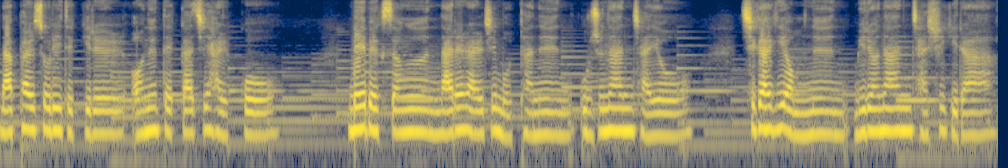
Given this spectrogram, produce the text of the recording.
나팔 소리 듣기를 어느 때까지 할꼬. 내 백성은 나를 알지 못하는 우준한 자요. 지각이 없는 미련한 자식이라.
